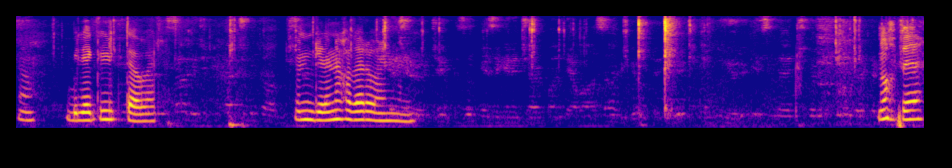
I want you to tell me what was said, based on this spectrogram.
Heh, bileklik de var. Ben gelene kadar oynarım. Oh be.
